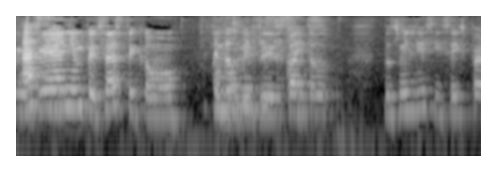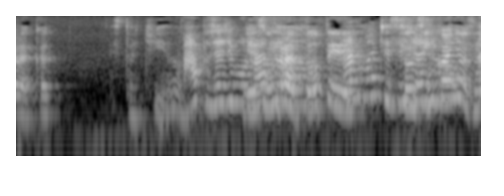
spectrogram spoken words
¿En Ah, qué sí. año empezaste? Como, En como 2016. desde cuánto? 2016 para acá. Está chido. Ah, pues ya llevo un Y es rato. un ratote. Ah, no manches, sí. Son ya cinco llevo- años, ¿no?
